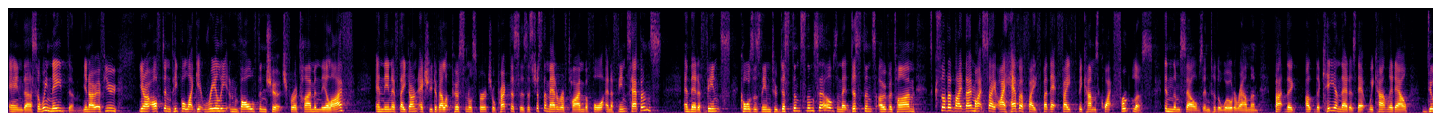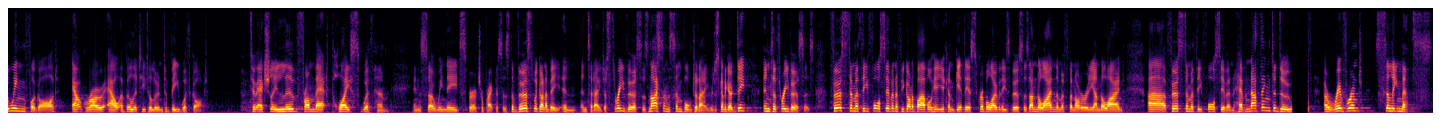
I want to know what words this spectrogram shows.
And uh, so we need them. You know, if you, you know, often people like get really involved in church for a time in their life. And then if they don't actually develop personal spiritual practices, it's just a matter of time before an offense happens. And that offense causes them to distance themselves, and that distance over time, it's sort of like they might say, I have a faith, but that faith becomes quite fruitless in themselves and to the world around them. But the, uh, the key in that is that we can't let our doing for God outgrow our ability to learn to be with God, to actually live from that place with Him. And so we need spiritual practices. The verse we're going to be in, in today, just three verses, nice and simple today. We're just going to go deep into three verses. 1 Timothy 4 7, if you've got a Bible here, you can get there, scribble over these verses, underline them if they're not already underlined. Uh, 1 Timothy 4 7, have nothing to do irreverent, silly myths.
